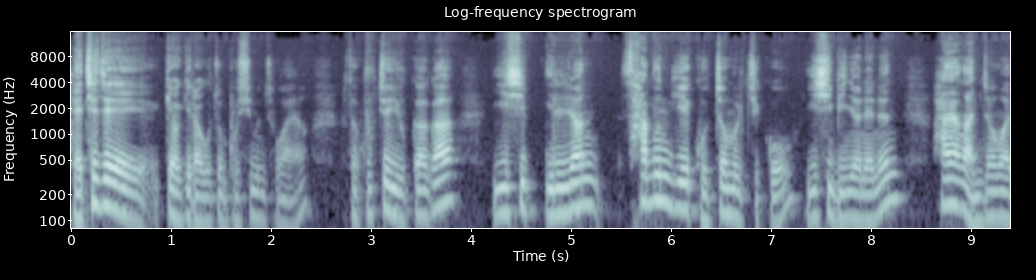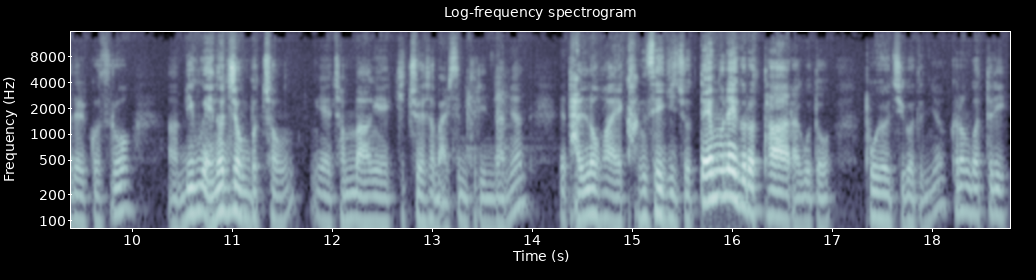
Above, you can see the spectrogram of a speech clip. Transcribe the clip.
대체제격이라고 좀 보시면 좋아요. 그래서 국제 유가가 21년 4분기에 고점을 찍고 22년에는 하향 안정화될 것으로 아, 미국 에너지 정보청의 전망에 기초해서 말씀드린다면 달러화의 강세 기조 때문에 그렇다라고도 보여지거든요. 그런 것들이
